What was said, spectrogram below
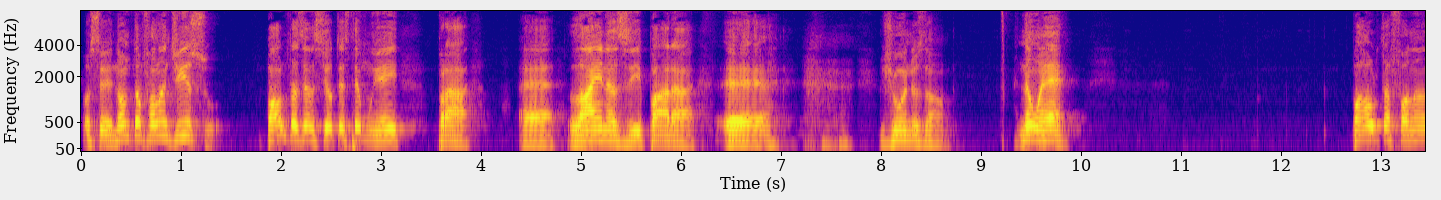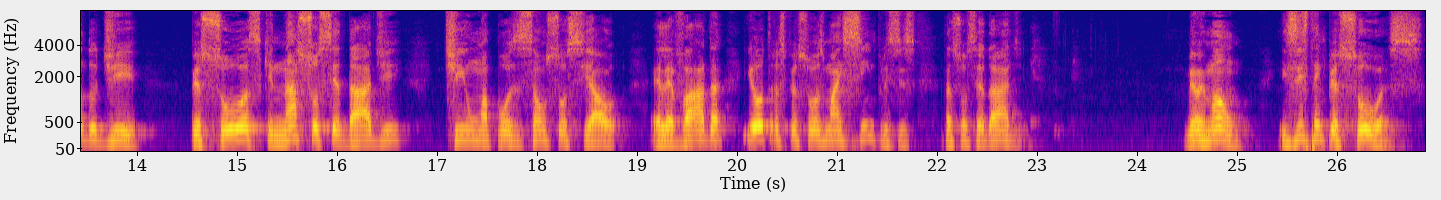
Ou seja, não estamos falando disso. Paulo está dizendo assim, eu testemunhei para é, Lainas e para é, Júnior, não. Não é. Paulo está falando de pessoas que na sociedade tinham uma posição social elevada e outras pessoas mais simples da sociedade. Meu irmão, existem pessoas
